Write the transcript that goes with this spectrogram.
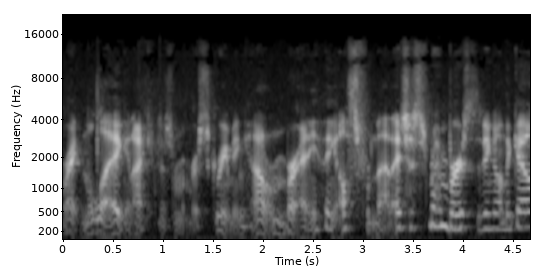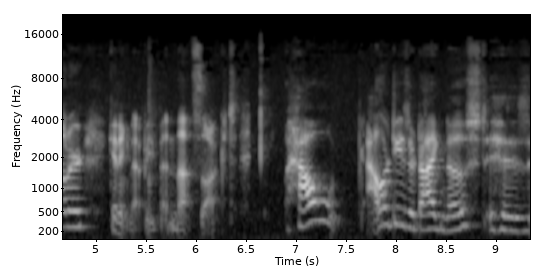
right in the leg and I can just remember screaming. I don't remember anything else from that. I just remember sitting on the counter getting that EpiPen. That sucked. How allergies are diagnosed is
